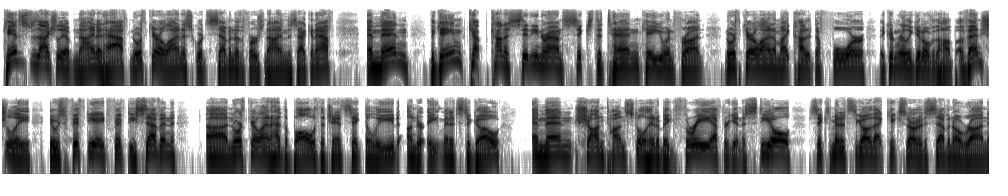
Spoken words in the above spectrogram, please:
Kansas was actually up nine at half. North Carolina scored seven of the first nine in the second half. And then the game kept kind of sitting around six to 10, KU in front. North Carolina might cut it to four. They couldn't really get over the hump. Eventually, it was 58 57. Uh, North Carolina had the ball with a chance to take the lead under eight minutes to go. And then Sean Tunstall hit a big three after getting a steal. Six minutes to go, that kickstarted a 7 0 run.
